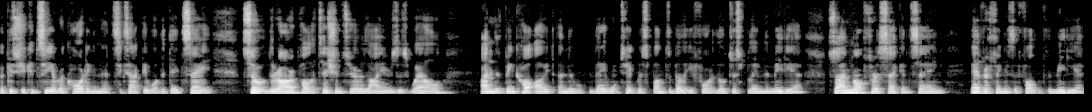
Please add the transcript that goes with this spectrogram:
because you can see a recording and that's exactly what they did say. So there are politicians who are liars as well, and they've been caught out, and they, they won't take responsibility for it. They'll just blame the media. So I'm not for a second saying everything is the fault of the media.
